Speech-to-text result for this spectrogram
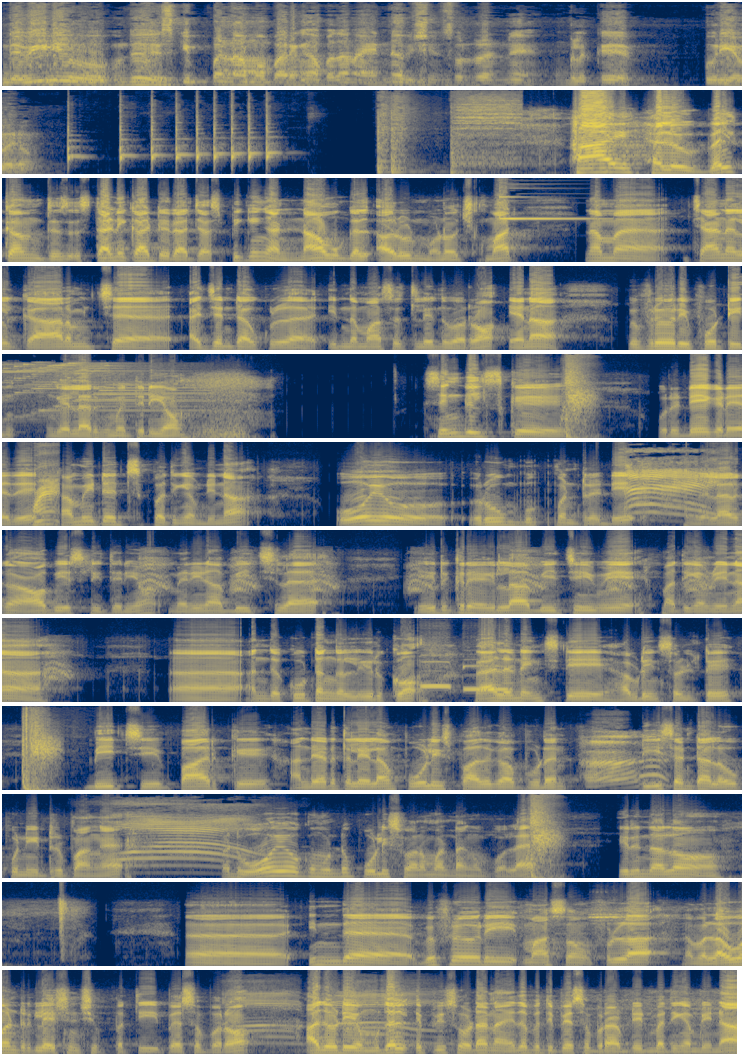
இந்த வீடியோ வந்து ஸ்கிப் பண்ணாம பாருங்க. அப்பதான் நான் என்ன விஷயம் சொல்றேன்னு உங்களுக்கு புரிய வரும். Hi hello welcome this is Thanikattu Raja speaking and நான் உங்கள் அருண் மனோஜ்குமார் நம்ம சேனலுக்கு ஆரம்பித்த அஜெண்டாவுக்குள்ள இந்த மாதத்துலேருந்து வர்றோம். ஏன்னா பிப்ரவரி ஃபோர்டீன் உங்கள் எல்லாருக்குமே தெரியும். சிங்கிள்ஸ்க்கு ஒரு டே கிடையாது. கமிட்டட்ஸ் பார்த்தீங்க அப்படின்னா ஓயோ ரூம் புக் பண்ணுற டே எல்லாருக்கும் ஆப்வியஸ்லி தெரியும். மெரினா பீச்சில் இருக்கிற எல்லா பீச்சையுமே பார்த்தீங்க அப்படின்னா அந்த கூட்டங்கள் இருக்கும். வேலண்டைன்ஸ் டே அப்படின்னு சொல்லிட்டு பீச்சு பார்க்கு அந்த இடத்துல எல்லாம் போலீஸ் பாதுகாப்புடன் டீசெண்டாக லவ் பண்ணிட்டு இருப்பாங்க. பட் ஓயோவுக்கு மட்டும் போலீஸ் வரமாட்டாங்க போல. இருந்தாலும் இந்த பிப்ரவரி மாதம் ஃபுல்லாக நம்ம லவ் அண்ட் ரிலேஷன்ஷிப் பற்றி பேச போகிறோம் அதோடைய முதல் எபிசோடாக நான் எதை பற்றி பேச போகிறேன் அப்படின்னு பார்த்தீங்க அப்படின்னா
